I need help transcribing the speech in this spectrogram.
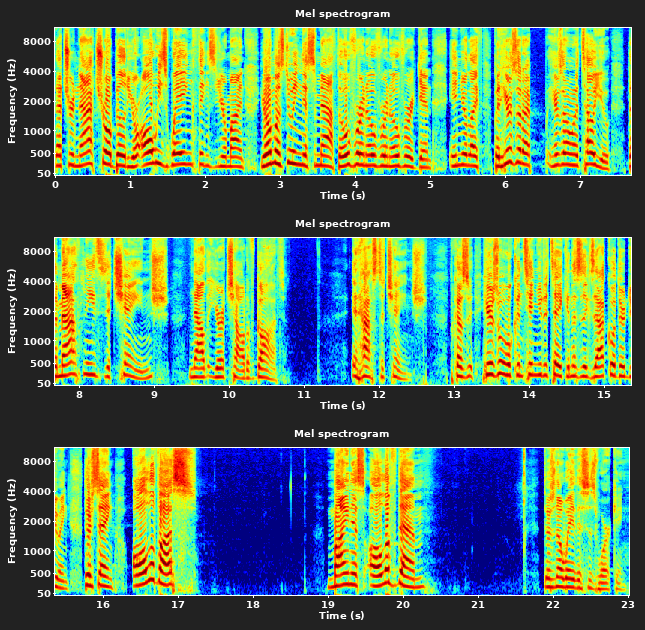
That's your natural ability. You're always weighing things in your mind. You're almost doing this math over and over and over again in your life. But here's what I here's what I want to tell you: the math needs to change now that you're a child of God. It has to change because here's what we'll continue to take, and this is exactly what they're doing. They're saying all of us minus all of them there's no way this is working.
